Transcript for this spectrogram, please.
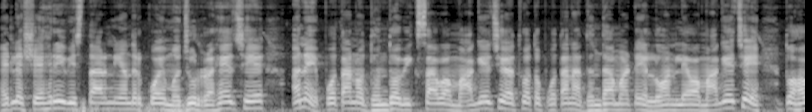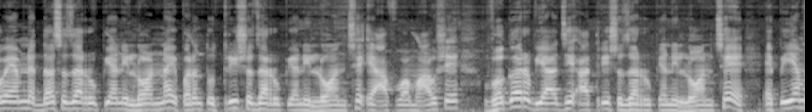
એટલે શહેરી વિસ્તારની અંદર કોઈ મજૂર રહે છે અને પોતાનો ધંધો વિકસાવવા માગે છે અથવા તો પોતાના ધંધા માટે લોન લેવા માગે છે, તો હવે એમને દસ હજાર રૂપિયાની લોન નહીં, પરંતુ ત્રીસ હજાર રૂપિયાની લોન છે એ આપવામાં આવશે. વગર વ્યાજે આ ત્રીસ હજાર રૂપિયાની લોન છે એ પીએમ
